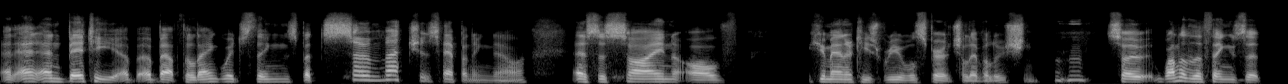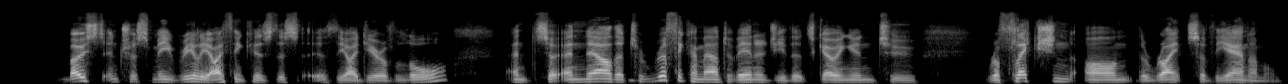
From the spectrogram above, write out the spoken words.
and, and and Betty about the language things, but so much is happening now as a sign of humanity's real spiritual evolution. Mm-hmm. So one of the things that most interests me, really, I think, is this is the idea of law, and so and now the terrific amount of energy that's going into reflection on the rights of the animal.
